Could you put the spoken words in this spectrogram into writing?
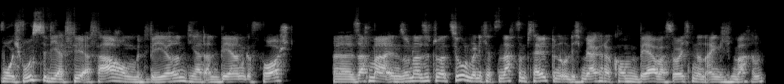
wo ich wusste, die hat viel Erfahrung mit Bären, die hat an Bären geforscht. Äh, sag mal, in so einer Situation, wenn ich jetzt nachts im Zelt bin und ich merke, da kommt ein Bär, was soll ich denn dann eigentlich machen?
